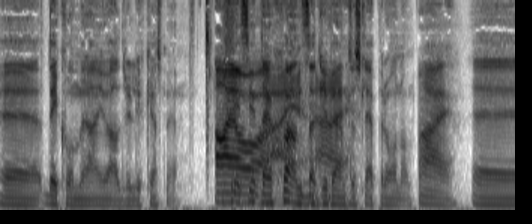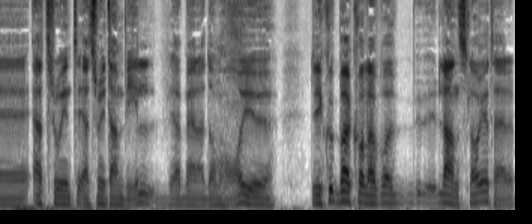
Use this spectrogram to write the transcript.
Eh, det kommer han ju aldrig lyckas med. Det finns inte en chans att Juventus släpper honom. Nej. Eh, jag, tror inte, jag tror inte han vill. Jag menar de har ju Det är bara att kolla på landslaget här.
